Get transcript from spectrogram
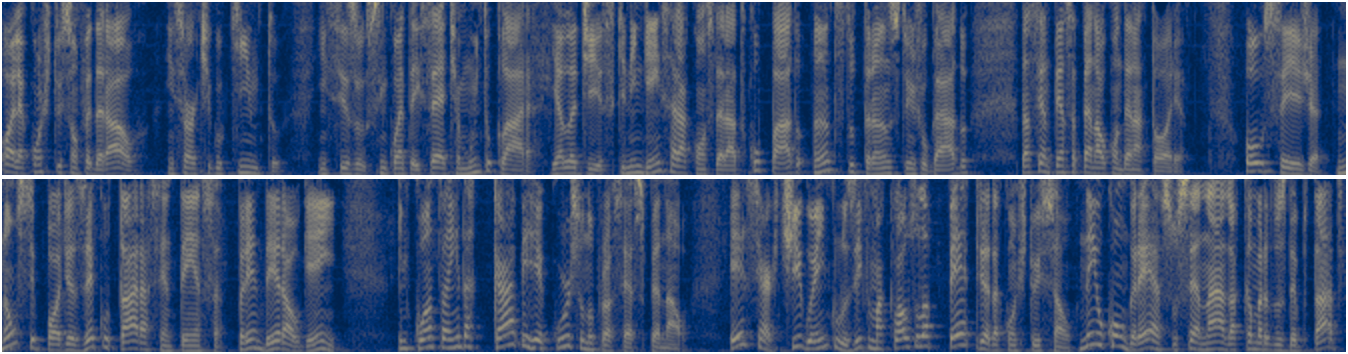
Olha, a Constituição Federal em seu artigo 5 inciso 57, é muito clara, e ela diz que ninguém será considerado culpado antes do trânsito em julgado da sentença penal condenatória. Ou seja, não se pode executar a sentença, prender alguém, enquanto ainda cabe recurso no processo penal. Esse artigo é inclusive uma cláusula pétrea da Constituição. Nem o Congresso, o Senado, a Câmara dos Deputados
